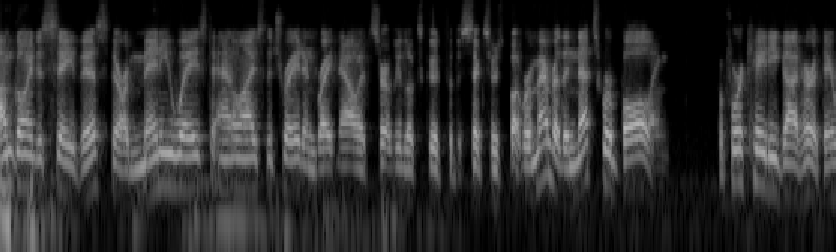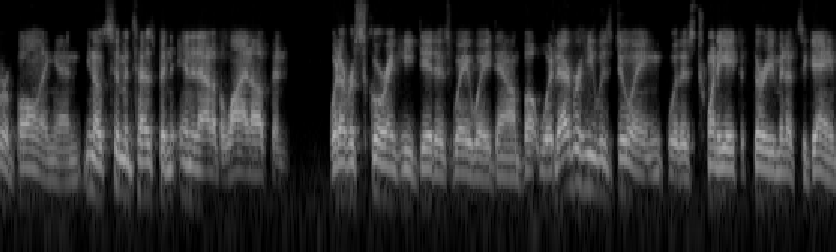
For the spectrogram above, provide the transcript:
I'm going to say this: there are many ways to analyze the trade, and right now it certainly looks good for the Sixers. But remember, the Nets were balling before KD got hurt. They were balling, and you know Simmons has been in and out of the lineup, and whatever scoring he did is way, way down. But whatever he was doing with his 28 to 30 minutes a game,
